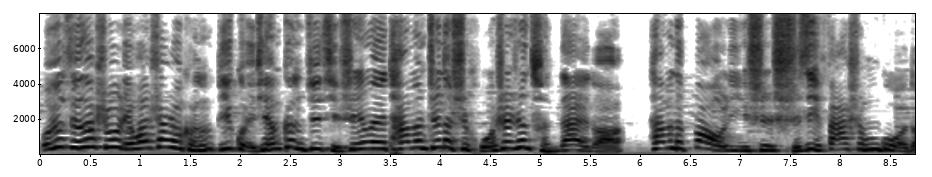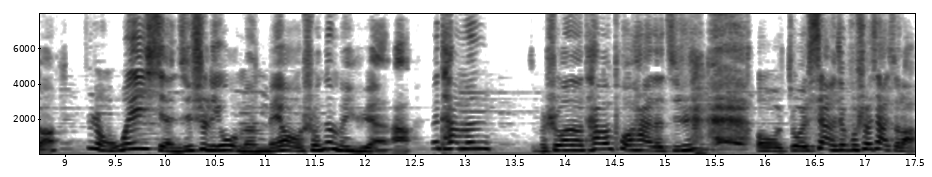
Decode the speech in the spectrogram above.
我就觉得说连环杀手可能比鬼片更具体，是因为他们真的是活生生存在的，他们的暴力是实际发生过的，这种危险其实离我们没有说那么远啊，因为他们。怎么说呢？他们迫害的其实，哦，我下面就不说下去了，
